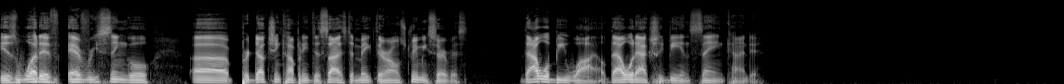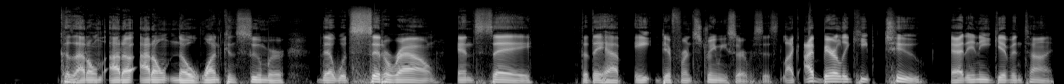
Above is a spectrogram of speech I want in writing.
is what if every single uh, production company decides to make their own streaming service That would be wild. That would actually be insane, kind of. Because I don't, I don't, I don't know one consumer that would sit around and say that they have eight different streaming services. Like I barely keep two at any given time.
